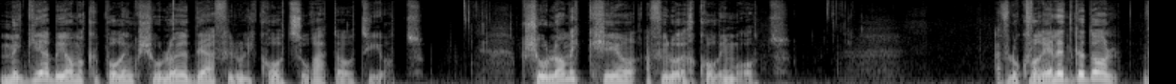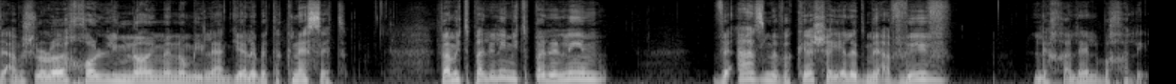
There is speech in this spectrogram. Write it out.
מגיע ביום הכיפורים כשהוא לא יודע אפילו לקרוא צורת האותיות. כשהוא לא מכיר אפילו איך קוראים אות. אבל הוא כבר ילד גדול, ואבא שלו לא יכול למנוע ממנו מלהגיע לבית הכנסת. והמתפללים מתפללים, ואז מבקש הילד מאביו לחלל בחליל.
